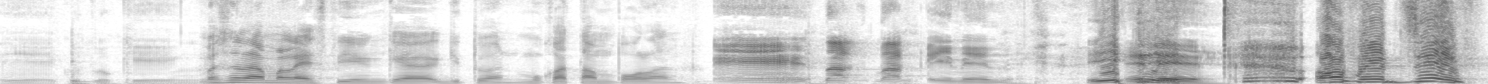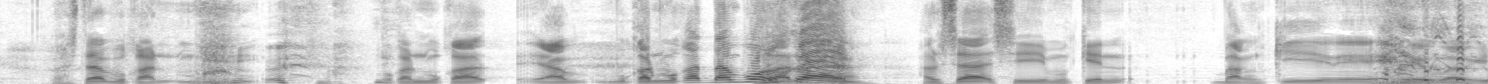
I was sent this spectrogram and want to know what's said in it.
Iya, good looking. Masa sama Lesti yang kayak gituan, muka tampolan? Eh, tak tak ini nih. Ini ofensif. Maksudnya bukan bukan muka ya bukan muka tampolan Bukan. harusnya, harusnya si mungkin Bangki nih, Bangki.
